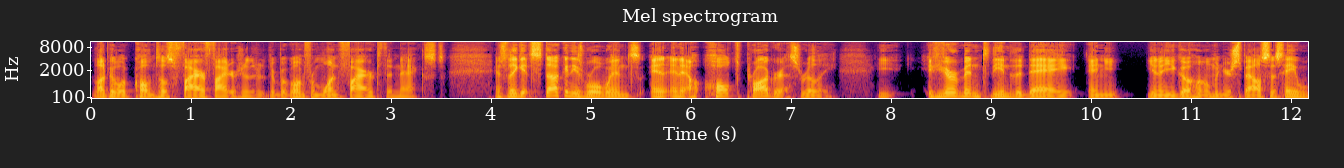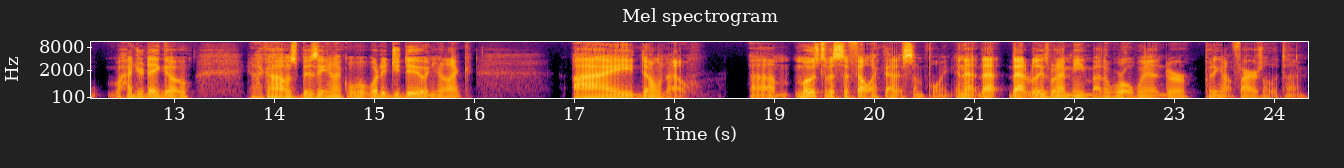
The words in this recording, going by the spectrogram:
lot of people call themselves firefighters, and they're, they're, going from one fire to the next. And so they get stuck in these whirlwinds, and, and it halts progress, really if you've ever been to the end of the day and you you know you go home and your spouse says, "Hey, how'd your day go?" You're like, "Oh, I was busy." you're like, "Well, what did you do?" And you're like, "I don't know." Um, most of us have felt like that at some point, and that that that really is what I mean by the whirlwind or putting out fires all the time.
